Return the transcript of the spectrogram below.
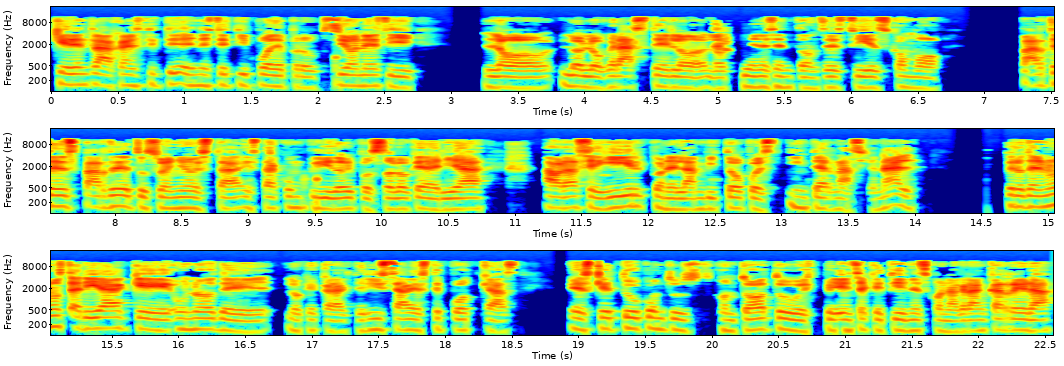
quieren trabajar en este, en este tipo de producciones y lo, lo lograste, lo, lo tienes, entonces sí es como parte, es parte de tu sueño está, está cumplido y pues solo quedaría ahora seguir con el ámbito pues internacional. Pero también me gustaría que uno de lo que caracteriza este podcast es que tú con tus, con toda tu experiencia que tienes con la gran carrera,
